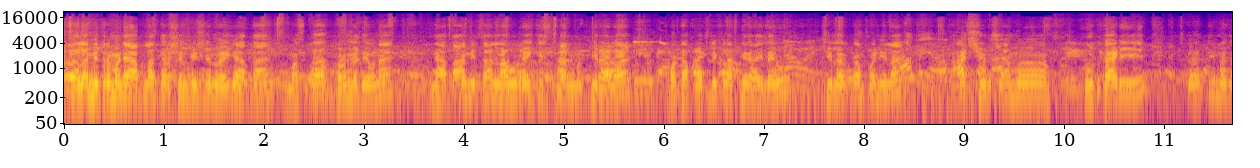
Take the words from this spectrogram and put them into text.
चला मित्रमंडळी आपला दर्शन बिर्शन होई घ्या आता. मस्त ब्रह्मदेवना आणि आता आम्ही चालणार रेगिस्तान फिरायला. बटा पब्लिकला फिरायला येऊ. चिलर कंपनीला आठशे रुपया मग फूट गाडी. तर ती मग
